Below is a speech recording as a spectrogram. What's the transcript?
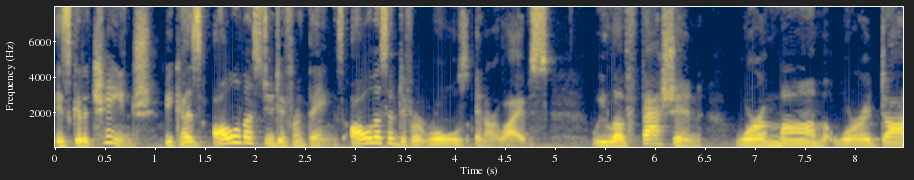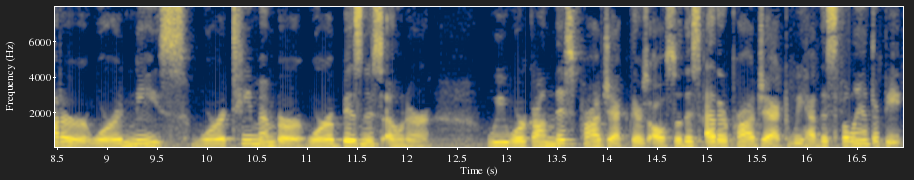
is going to change because all of us do different things. All of us have different roles in our lives. We love fashion, we're a mom, we're a daughter, we're a niece, we're a team member, we're a business owner. We work on this project. There's also this other project. We have this philanthropy.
